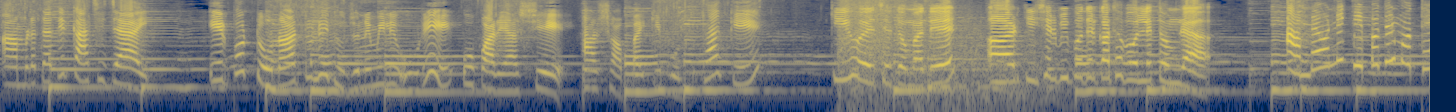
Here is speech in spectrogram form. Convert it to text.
আমরা তাদের কাছে যাই। এরপর টোনা আর টুনি দুজনে মিলে উড়ে ওপারে আসে। আর সবাইকে বলতে থাকে? কি হয়েছে তোমাদের? আর কিসের বিপদের কথা বললে তোমরা? আমরা অনেক বিপদের মধ্যে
